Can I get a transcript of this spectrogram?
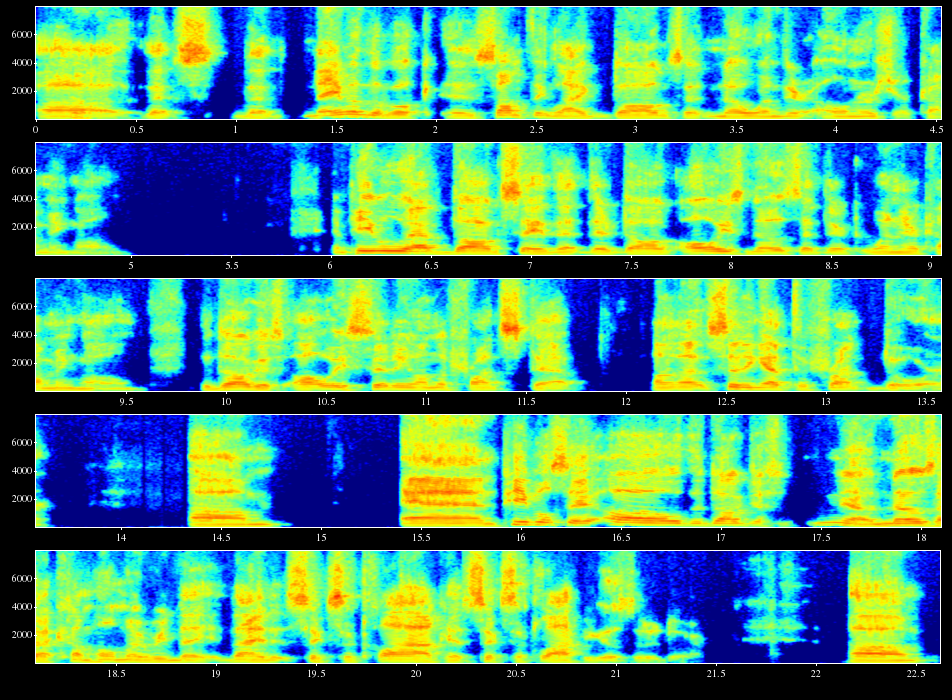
Uh, That's the name of the book is something like "Dogs That Know When Their Owners Are Coming Home," And people who have dogs say that their dog always knows that they're when they're coming home. The dog is always sitting on the front step, uh, sitting at the front door. Um, and people say, "Oh, the dog just you know knows I come home every day, night at six o'clock. At six o'clock, he goes to the door." Um,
